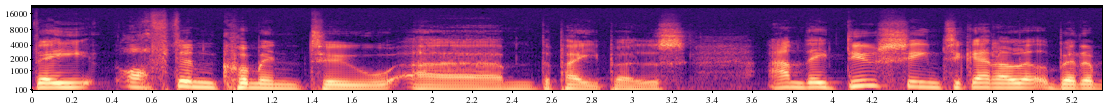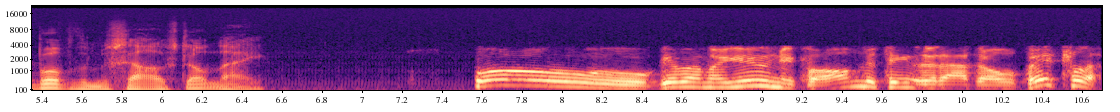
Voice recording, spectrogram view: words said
they often come into um, the papers and they do seem to get a little bit above themselves, don't they? Whoa, give them a uniform, they think they're Adolf Hitler.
